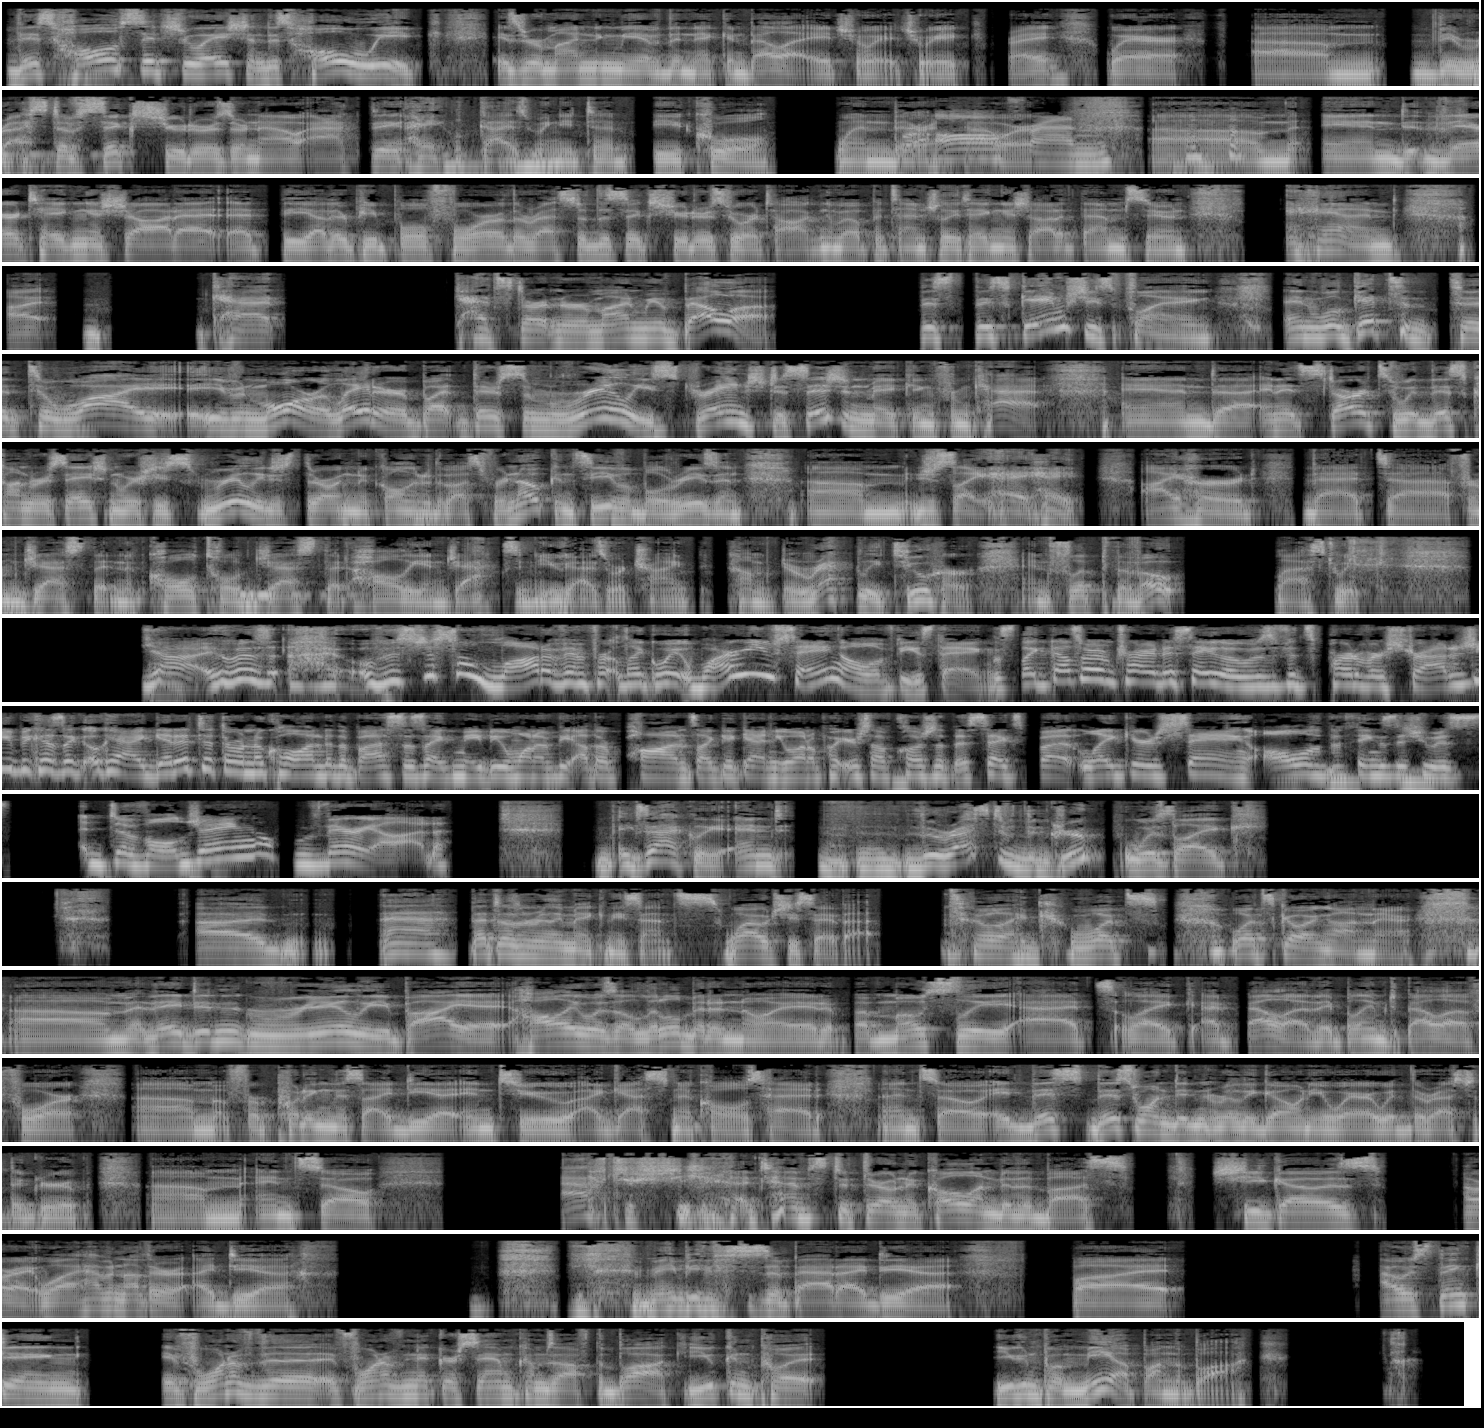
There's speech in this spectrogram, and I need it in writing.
this whole situation, this whole week is reminding me of the Nick and Bella HOH week, right? Where um the rest of six shooters are now acting, hey, guys, we need to be cool when they're We're in all power. friends. um, and they're taking a shot at, at the other people for the rest of the six shooters who are talking about potentially taking a shot at them soon. And I, Kat, Kat's starting to remind me of Bella this this game she's playing. And we'll get to, to, to why even more later but there's some really strange decision making from kat. And uh, and it starts with this conversation where she's really just throwing nicole under the bus for no conceivable reason. Um, just like hey hey i heard that uh, from jess that nicole told jess that holly and jackson you guys were trying to come directly to her and flip the vote last week yeah, it was it was just a lot of info. Like, wait, why are you saying all of these things? Like, that's what I'm trying to say. It was if it's part of her strategy because, like, okay, I get it to throw Nicole under the bus as like maybe one of the other pawns. Like, again, you want to put yourself close to the six, but like you're saying, all of the things that she was divulging, very odd. Exactly, and the rest of the group was like, uh, eh, that doesn't really make any sense. Why would she say that? like what's what's going on there? Um, they didn't really buy it. Holly was a little bit annoyed but mostly at like at bella. They blamed bella for um, for putting this idea into i guess nicole's head. And so it, this this one didn't really go anywhere with the rest of the group. Um, and so after she attempts to throw nicole under the bus she goes all right well i have another idea. Maybe this is a bad idea, but I was thinking if one of the if one of Nick or Sam comes off the block, you can put you can put me up on the block.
